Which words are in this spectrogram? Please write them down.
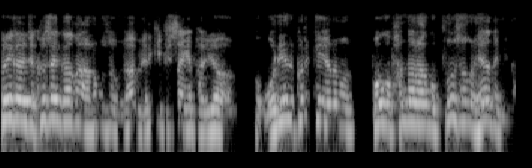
그러니까 이제 그 생각은 안 하고서 왜 이렇게 비싸게 팔려? 그 원인을 그렇게 여러분 보고 판단하고 분석을 해야 됩니다.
